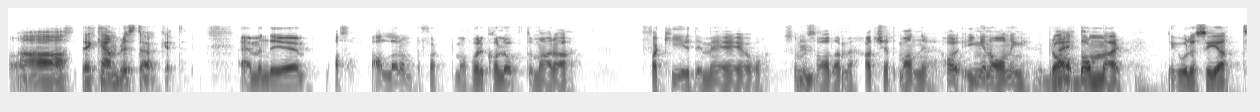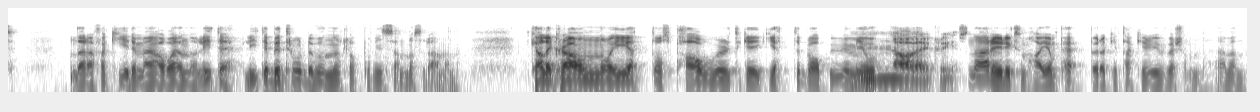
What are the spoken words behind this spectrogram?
ja, ja det kan bli stökigt. Nej, men det är alltså, alla de på 40, man får kolla upp de här Fakir Demé och som Mm. du sa där med Hatchet Man. Jag har ingen aning hur bra Nej. de är. Det går att se att där Fakir Demé har varit ändå lite, lite betrodd och vunnit lopp på Vincennes och sådär. Men Kalle Crown och Etos Power tycker jag gick jättebra på Umeå. Mm, ja, verkligen. Sen är det ju liksom High on Pepper och Kentucky River som även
